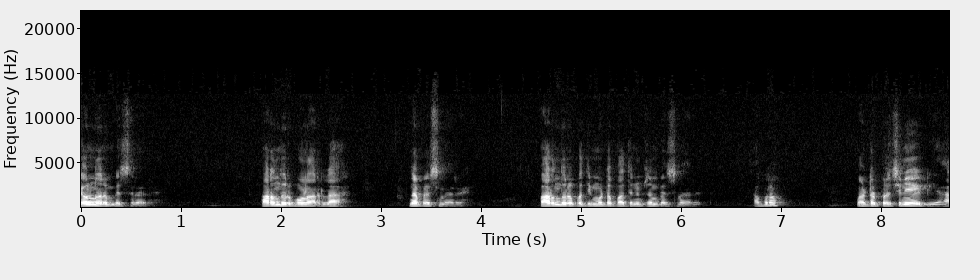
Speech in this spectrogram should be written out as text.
எவ்வளோ நேரம் பேசுறாரு? பரந்தூர் போனார்ல? என்ன பேசினாரு? பரந்தூரை பற்றி மட்டும் பத்து நிமிஷம் பேசினாரு. அப்புறம்? மற்ற பிரச்சனையே இல்லையா?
